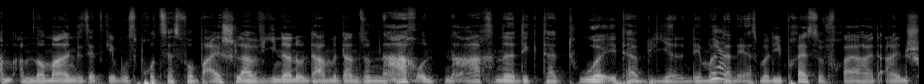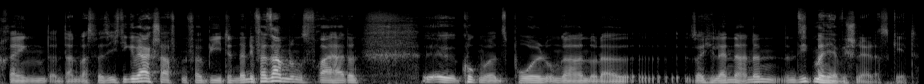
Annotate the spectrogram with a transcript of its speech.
am, am normalen Gesetzgebungsprozess vorbeischlawinern und damit dann so nach und nach eine Diktatur etablieren, indem man ja. dann erstmal die Pressefreiheit einschränkt und dann, was weiß ich, die Gewerkschaften verbietet, und dann die Versammlungsfreiheit und äh, gucken wir uns Polen, Ungarn oder äh, solche Länder an, dann, dann sieht man ja, wie schnell das geht.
